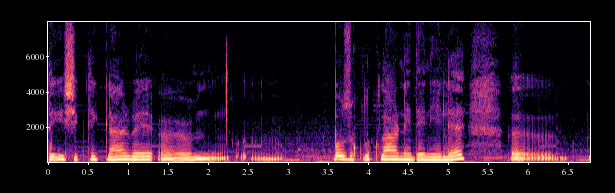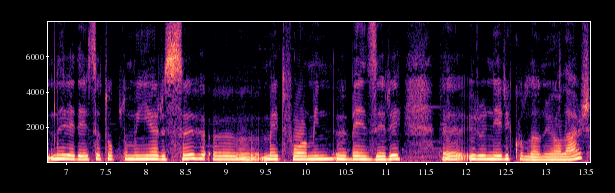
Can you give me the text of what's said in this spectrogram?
değişiklikler ve e, bozukluklar nedeniyle e, neredeyse toplumun yarısı e, metformin benzeri e, ürünleri kullanıyorlar.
